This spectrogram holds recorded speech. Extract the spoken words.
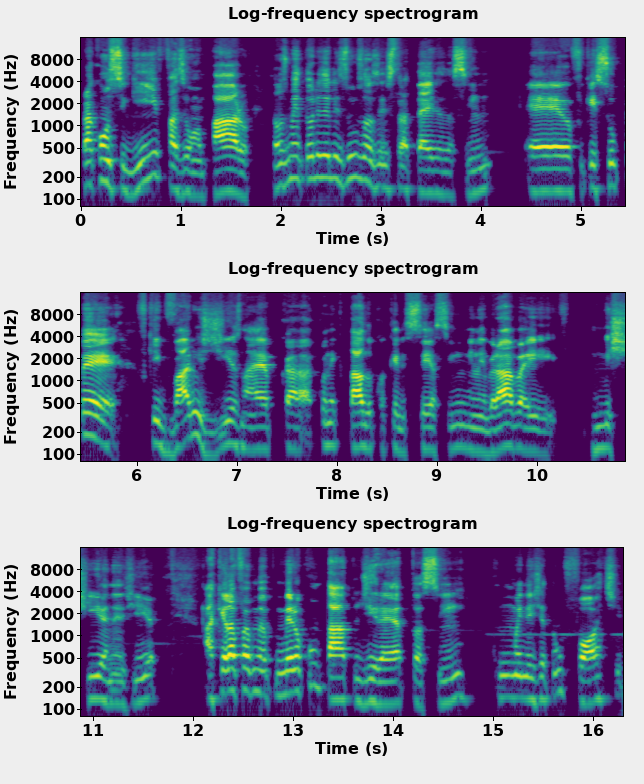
para conseguir fazer um amparo. Então, os mentores, eles usam as estratégias assim. É, eu fiquei super fiquei vários dias na época conectado com aquele ser, assim, me lembrava e mexia a energia. Aquela foi o meu primeiro contato direto, assim, com uma energia tão forte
